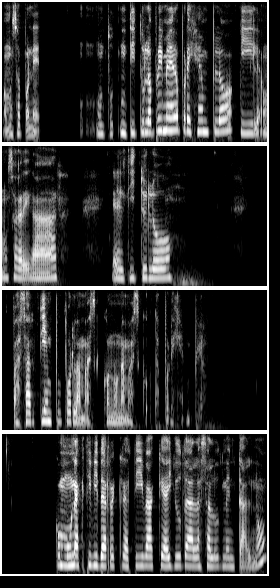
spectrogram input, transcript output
vamos a poner un, título primero, por ejemplo, y le vamos a agregar el título pasar tiempo por la con una mascota, por ejemplo. Como una actividad recreativa que ayuda a la salud mental, ¿no?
